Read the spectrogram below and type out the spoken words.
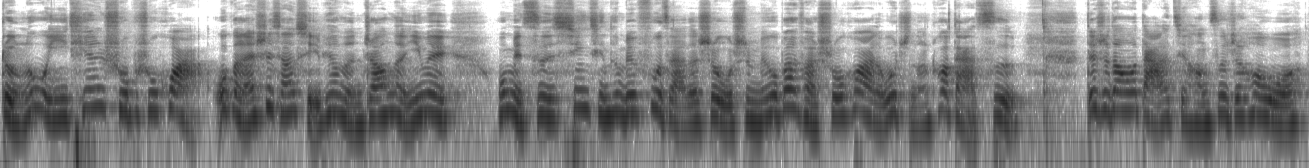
整了我一天说不出话。我本来是想写一篇文章的，因为我每次心情特别复杂的时候，我是没有办法说话的，我只能靠打字。但是当我打了几行字之后，我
